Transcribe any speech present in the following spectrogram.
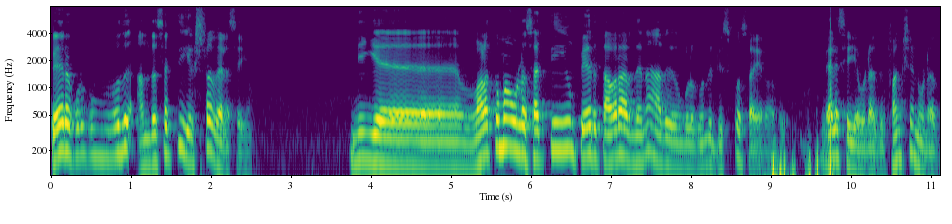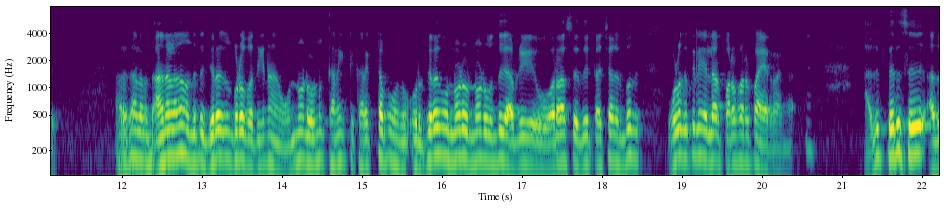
பேரை கொடுக்கும்போது அந்த சக்தி எக்ஸ்ட்ரா வேலை செய்யும். நீங்கள் வழக்கமாக உள்ள சக்தியும் பேர் தவறாக இருந்ததுன்னா அது உங்களுக்கு வந்து டிஸ்போஸ் ஆயிரும் அது வேலை செய்ய விடாது ஃபங்க்ஷன் விடாது. அதனால் வந்து அதனால தான் வந்துட்டு கிரகம் கூட பார்த்திங்கன்னா ஒன்றோட ஒன்று கனெக்ட் கரெக்டாக போகுது. ஒரு கிரகம் ஒன்றோட இன்னோட வந்து அப்படி ஒராசு இது டச் ஆகும்போது உலகத்திலே எல்லோரும் பரபரப்பாக ஆயிடுறாங்க. அது பெருசு அது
